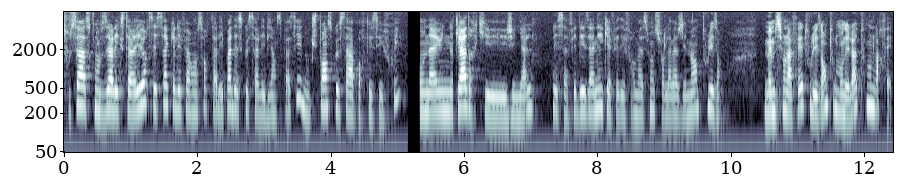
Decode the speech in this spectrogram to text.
tout ça, à ce qu'on faisait à l'extérieur. C'est ça qui allait faire en sorte à l'EHPAD, est-ce que ça allait bien se passer? Donc je pense que ça a apporté ses fruits. On a une cadre qui est géniale et ça fait des années qu'elle fait des formations sur le lavage des mains tous les ans. Même si on l'a fait tous les ans, tout le monde est là, tout le monde l'a refait.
